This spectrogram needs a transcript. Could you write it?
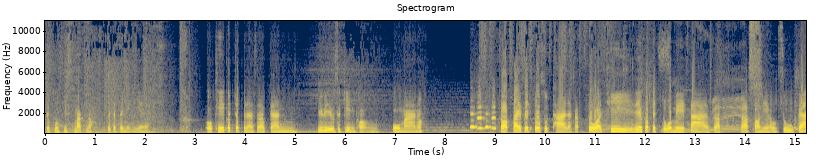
ตระกูลคริสต์มาสเนาะก็จะเป็นอย่างนี้นะโอเคก็จบไปแล้วสำหรับการรีวิวสกินของโอมาเนาะต่อไปเป็นตัวสุดท้ายนะครับ ตัวที่เรียกว่าเป็นตัวเมตาสำหรับสำหรับตอนนี้ครับผมซูก้า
